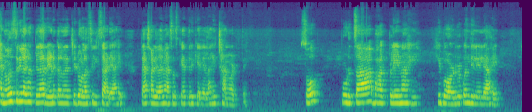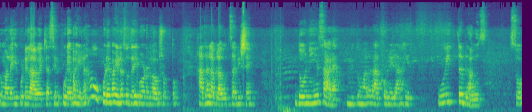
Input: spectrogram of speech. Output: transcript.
ॲनिव्हर्सरीला घातलेला रेड कलरची डोला सिल्क साडी आहे. त्या साडीला मी असंच काहीतरी केलेलं आहे छान वाटते सो पुढचा भाग प्लेन आहे. ही बॉर्डर पण दिलेली आहे. तुम्हाला ही कुठे लावायची असेल पुढे बाहीला. हो पुढे बाहीला सुद्धा ही बॉर्डर लावू शकतो. हा झाला ब्लाऊजचा विषय. दोन्ही साड्या मी तुम्हाला दाखवलेल्या आहेत. विथ ब्लाऊज सो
